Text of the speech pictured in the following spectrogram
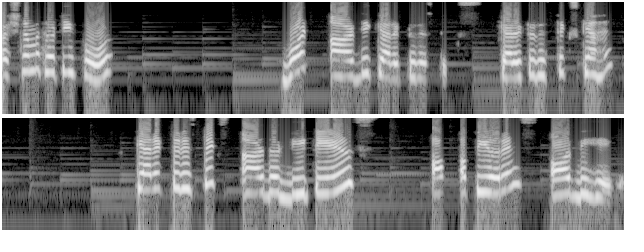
Question number thirty four what are the characteristics characteristics क्या है? Characteristics are the details of appearance और बिहेवियर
